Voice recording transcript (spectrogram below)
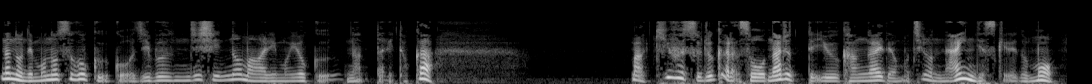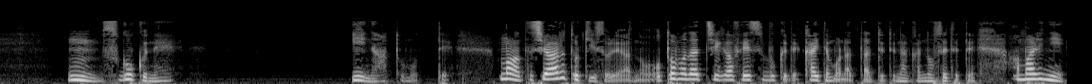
なので、ものすごくこう自分自身の周りも良くなったりとか、まあ、寄付するからそうなるっていう考えではもちろんないんですけれども、うん、すごくね、いいなと思って。まあ私はある時それあの、お友達が Facebook で書いてもらったって言ってなんか載せてて、あまりに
